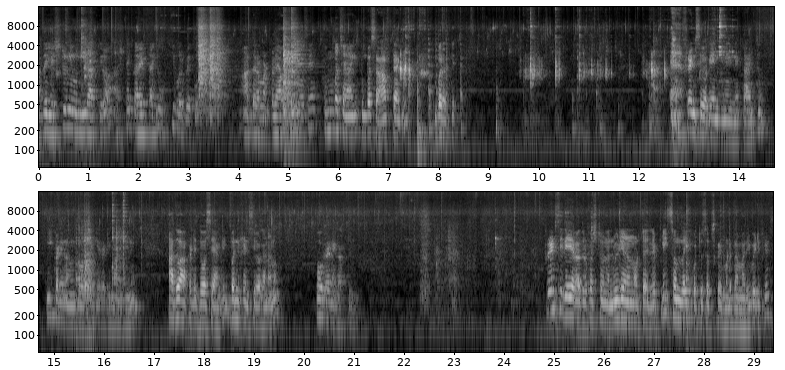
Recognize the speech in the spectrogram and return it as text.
ಅದು ಎಷ್ಟು ನೀವು ನೀರು ಹಾಕ್ತಿರೋ ಅಷ್ಟೇ ಕರೆಕ್ಟಾಗಿ ಉಕ್ಕಿ ಬರಬೇಕು. ಆ ಥರ ಮಾಡ್ಕೊಳ್ಳಿ. ಆವಾಗ ದೋಸೆ ತುಂಬ ಚೆನ್ನಾಗಿ, ತುಂಬ ಸಾಫ್ಟಾಗಿ ಬರುತ್ತೆ. ಫ್ರೆಂಡ್ಸ್ ಇವಾಗ ಎಣ್ಣೆ ಕಾಯಿತು. ಈ ಕಡೆ ನಾನು ದೋಸೆಗೆ ರೆಡಿ ಮಾಡಿದ್ದೀನಿ. ಅದು ಆ ಕಡೆ ದೋಸೆ ಆಗಲಿ. ಬನ್ನಿ ಫ್ರೆಂಡ್ಸ್ ಇವಾಗ ನಾನು ಒಗ್ಗರಣೆಗೆ ಹಾಕ್ತೀನಿ. ಫ್ರೆಂಡ್ಸ್ ಇದೆ, ಯಾರಾದರೂ ಫಸ್ಟು ನನ್ನ ವೀಡಿಯೋನ ನೋಡ್ತಾ ಇದ್ದರೆ ಪ್ಲೀಸ್ ಒಂದು ಲೈಕ್ ಕೊಟ್ಟು ಸಬ್ಸ್ಕ್ರೈಬ್ ಮಾಡೋದನ್ನ ಮರಿಬೇಡಿ ಫ್ರೆಂಡ್ಸ್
